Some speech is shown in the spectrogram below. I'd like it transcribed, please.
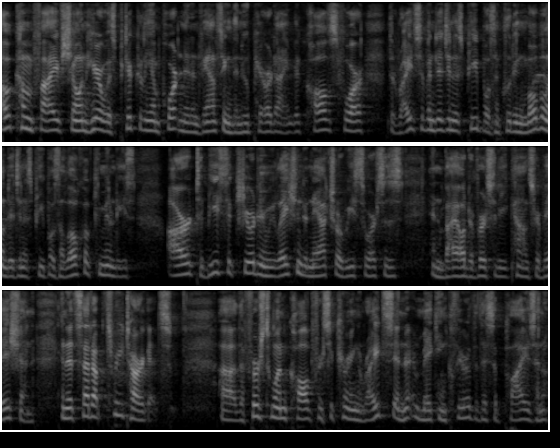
Outcome five shown here was particularly important in advancing the new paradigm. It calls for the rights of indigenous peoples, including mobile indigenous peoples and local communities, are to be secured in relation to natural resources and biodiversity conservation. And it set up three targets. Uh, the first one called for securing rights and making clear that this applies in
